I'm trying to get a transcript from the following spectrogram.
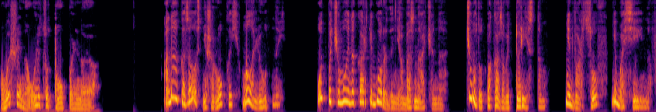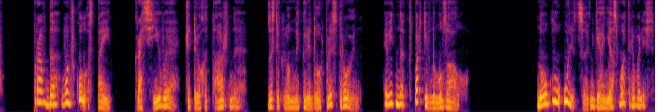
вышли на улицу Топольную. Она оказалась не широкой, малолюдной. Вот почему и на карте города не обозначено. Чего тут показывать туристам? Ни дворцов, ни бассейнов. Правда, вон школа стоит. Красивая, четырехэтажная. Застекленный коридор пристроен. Видно, к спортивному залу. На углу улицы, где они осматривались,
